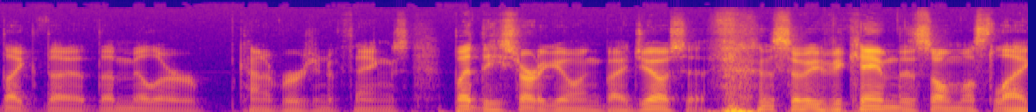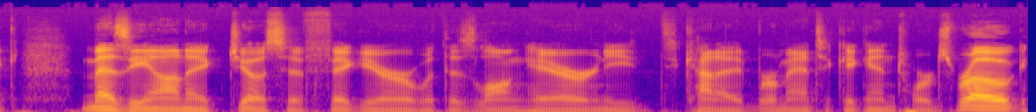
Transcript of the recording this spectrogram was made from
like the the Miller kind of version of things, but he started going by Joseph, so he became this almost like messianic Joseph figure with his long hair, and he kind of romantic again towards Rogue.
